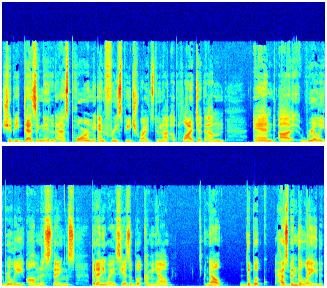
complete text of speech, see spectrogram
should be designated as porn and free speech rights do not apply to them. And uh, really, really ominous things. But, anyways, he has a book coming out. Now, the book has been delayed,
